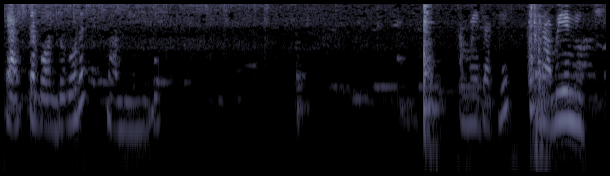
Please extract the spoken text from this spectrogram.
গ্যাসটা বন্ধ করে নামিয়ে নেব। আমি এটাকে নামিয়ে নিচ্ছি।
